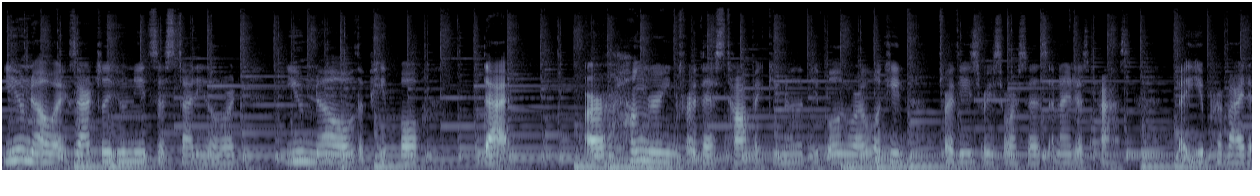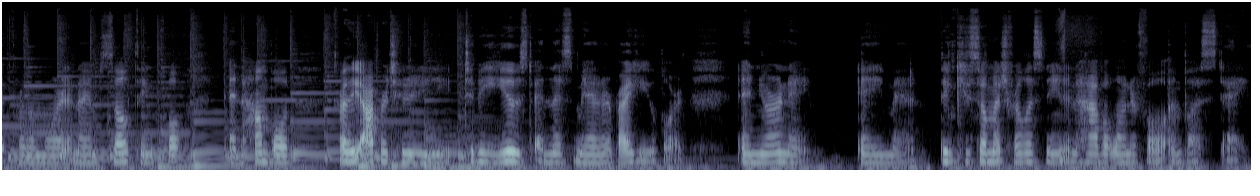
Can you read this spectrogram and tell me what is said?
You know exactly who needs this study, Lord. You know the people that are hungering for this topic, you know, the people who are looking for these resources. And I just ask that you provide it for them, Lord. And I am so thankful and humbled for the opportunity to be used in this manner by you, Lord. In your name, amen. Thank you so much for listening and have a wonderful and blessed day.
